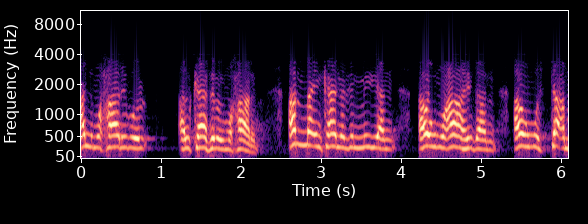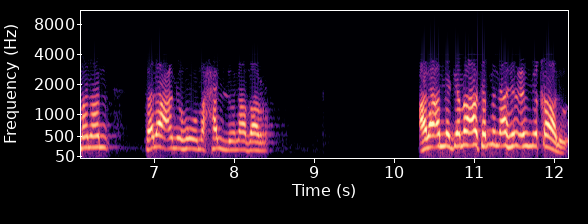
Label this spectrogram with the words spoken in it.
المحارب الكافر المحارب. أما إن كان ذميا أو معاهدا أو مستأمنا فلعنه محل نظر. على أن جماعة من أهل العلم قالوا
